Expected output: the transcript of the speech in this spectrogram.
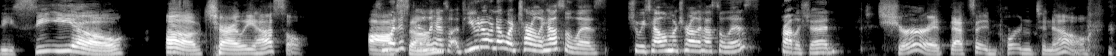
the CEO of Charlie Hustle. So Awesome. what is Charlie Hustle? If you don't know what Charlie Hustle is, should we tell them what Charlie Hustle is? Probably should. Sure, it, that's important to know.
